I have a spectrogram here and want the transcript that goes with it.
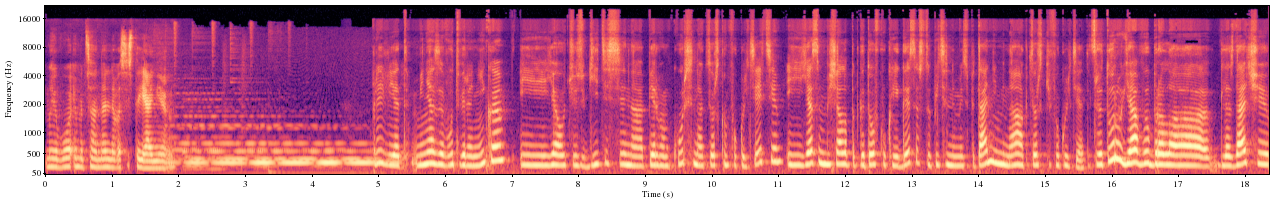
моего эмоционального состояния. Привет, меня зовут Вероника, и я учусь в ГИТИСе на первом курсе на актерском факультете, и я совмещала подготовку к ЕГЭ со вступительными испытаниями на актерский факультет. Литературу я выбрала для сдачи,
